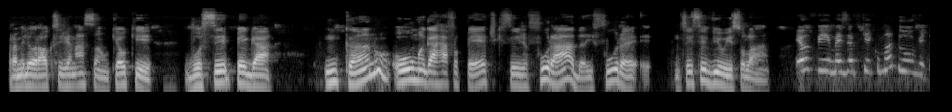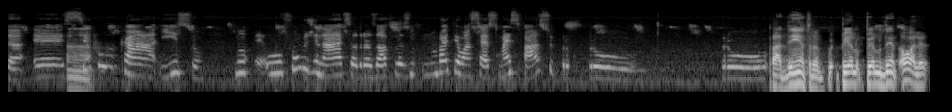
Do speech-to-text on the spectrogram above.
para melhorar a oxigenação, que é o quê? Você pegar um cano ou uma garrafa PET que seja furada e fura não sei se você viu isso lá. Eu vi, mas eu fiquei com uma dúvida. É, ah. Se eu colocar isso, no, o fungo de Nates, o drosófilas, não vai ter um acesso mais fácil para pro, pro... Dentro, pelo, pelo dentro. Olha,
